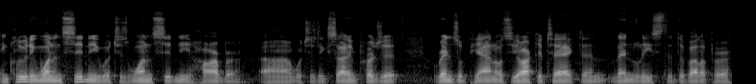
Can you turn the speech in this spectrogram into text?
including one in Sydney, which is One Sydney Harbour, uh, which is an exciting project. Renzo Piano is the architect and Lendlease the developer.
